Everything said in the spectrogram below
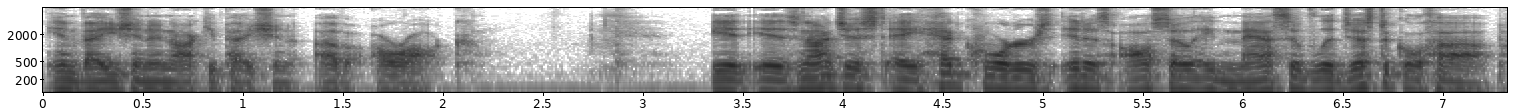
invasion and occupation of Iraq. It is not just a headquarters, it is also a massive logistical hub.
